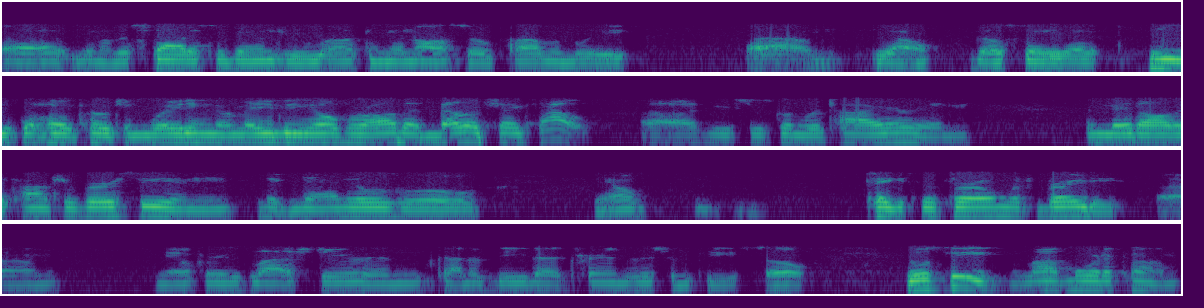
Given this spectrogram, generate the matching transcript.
uh, you know the status of Andrew Luck, and then also probably um, you know they'll say that he's the head coach in waiting, or maybe overall that Belichick's out. Uh, he's just going to retire and amid all the controversy, and McDaniels will you know take the throne with Brady. Um, you know, for his last year and kind of be that transition piece. So we'll see. A lot more to come.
